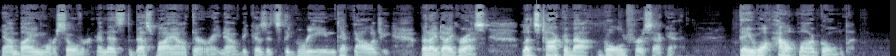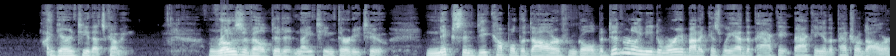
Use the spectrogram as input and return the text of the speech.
Yeah, I'm buying more silver. And that's the best buy out there right now because it's the green technology. But I digress. Let's talk about gold for a second. They will outlaw gold. I guarantee that's coming. Roosevelt did it in 1932. Nixon decoupled the dollar from gold, but didn't really need to worry about it because we had the packing, backing of the petrodollar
